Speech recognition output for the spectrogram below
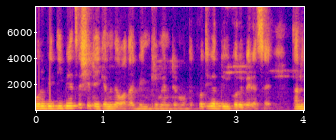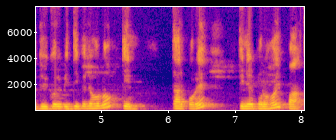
করে বৃদ্ধি পেয়েছে সেটা এখানে দেওয়া থাকবে ইনক্রিমেন্টের মধ্যে। প্রতিবার দুই করে বেড়েছে, তাহলে দুই করে বৃদ্ধি পেলে হলো তিন। তারপরে তিনের পরে হয় পাঁচ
